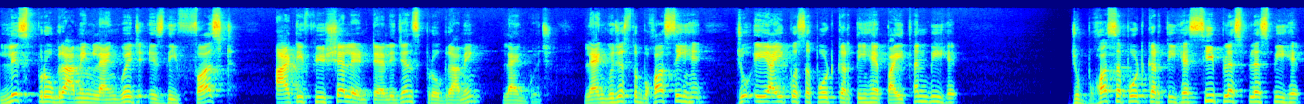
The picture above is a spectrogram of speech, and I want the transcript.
List programming language is the first artificial intelligence programming language. Languages तो बहुत सी हैं जो एआई को सपोर्ट करती हैं पाइथन भी है, जो बहुत सपोर्ट करती है सी प्लस प्लस भी है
